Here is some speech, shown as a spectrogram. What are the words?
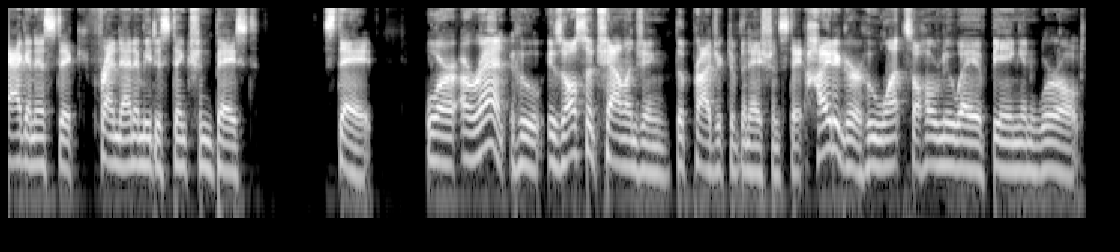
agonistic friend enemy distinction based state or Arendt, who is also challenging the project of the nation state, Heidegger, who wants a whole new way of being in world,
